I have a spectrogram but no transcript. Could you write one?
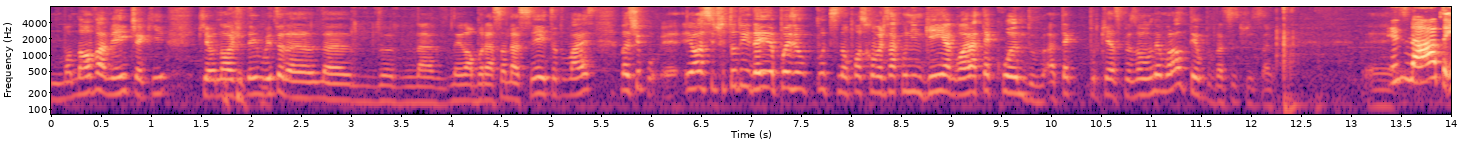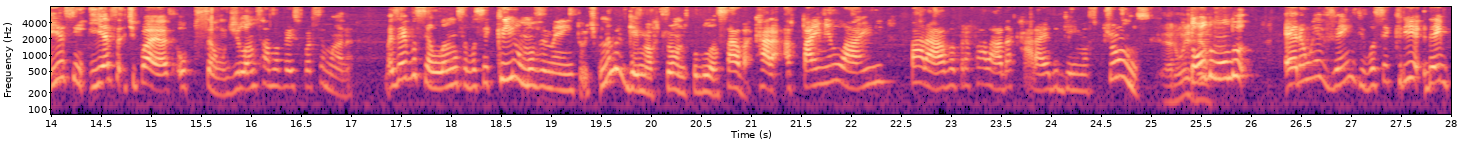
novamente aqui, que eu não ajudei muito na, na, na- na elaboração da ceia e tudo mais. Mas, tipo, eu assisti tudo e daí depois eu, putz, não posso conversar com ninguém agora até quando? Até porque as pessoas vão demorar um tempo pra assistir, sabe? Exato. E assim, e essa, tipo, a opção de lançar uma vez por semana. Mas aí você lança, você cria um movimento. Tipo, lembra de Game of Thrones, quando lançava? Cara, a timeline parava pra falar da caralho do Game of Thrones. Era um evento. Todo mundo. Era um evento e você cria. Daí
